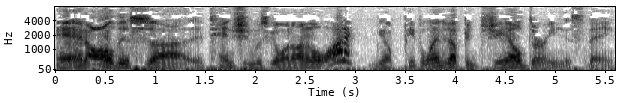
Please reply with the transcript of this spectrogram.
and, and all this uh, tension was going on, and a lot of you know people ended up in jail during this thing,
